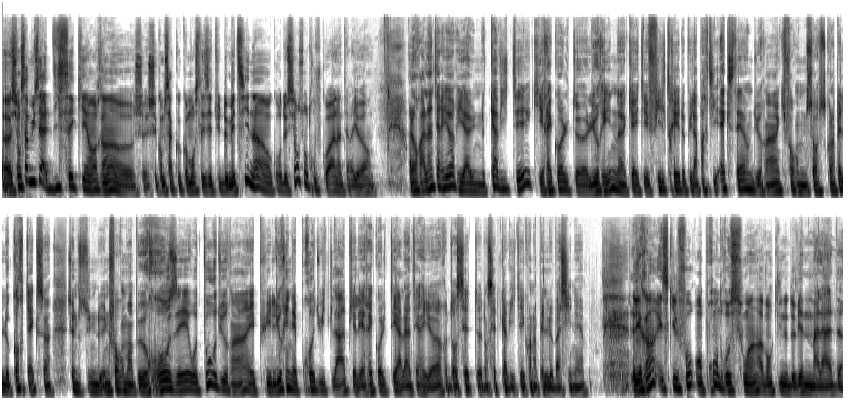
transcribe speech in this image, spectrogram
Euh, si on s'amusait à disséquer un rein, euh, c'est comme ça que commencent les études de médecine. hein. En cours de sciences, on trouve quoi à l'intérieur? Alors à l'intérieur, il y a une cavité qui récolte euh, l'urine qui a été filtrée depuis la partie externe du rein, qui forme une sorte, ce qu'on appelle le cortex. C'est une, forme un peu rosée autour du rein, et puis l'urine est produite là, puis elle est récoltée à l'intérieur dans cette, dans cette cavité qu'on appelle le bassinet. Les reins, est-ce qu'il faut en prendre soin avant qu'ils ne deviennent malades?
